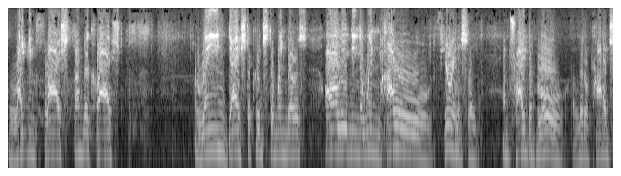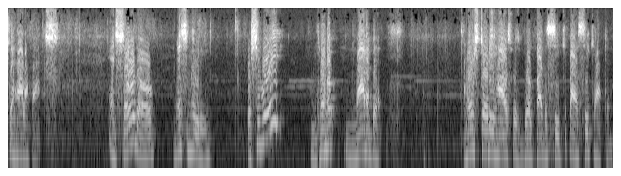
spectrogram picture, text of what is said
Lightning flashed, thunder crashed, rain dashed against the windows. All evening the wind howled furiously and tried to blow the little cottage to Halifax. And so, though, Miss Moody, was she worried? Nope, not a bit. Her sturdy house was built by the sea by a sea captain,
